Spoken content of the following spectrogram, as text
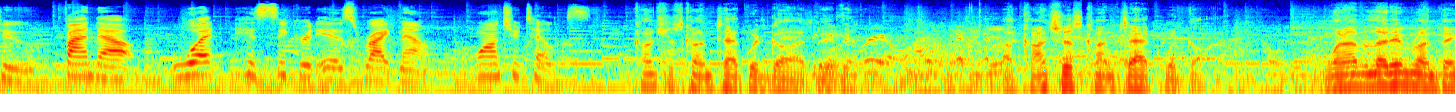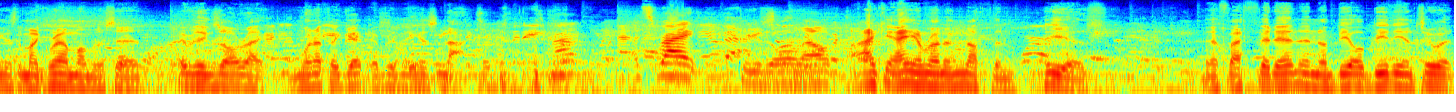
to find out what his secret is right now. Why don't you tell us? Conscious contact with God, baby. A conscious contact with God. When I let Him run things, my grandmama said, everything's all right. When I forget, everything is not. That's right. Figured it all out. I, can't, I ain't running nothing. He is. And if I fit in and be obedient to it,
